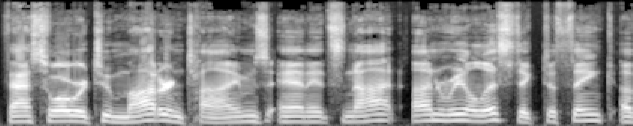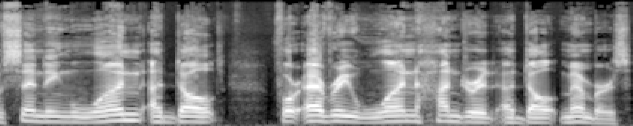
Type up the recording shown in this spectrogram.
Fast forward to modern times, and it's not unrealistic to think of sending one adult for every 100 adult members.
